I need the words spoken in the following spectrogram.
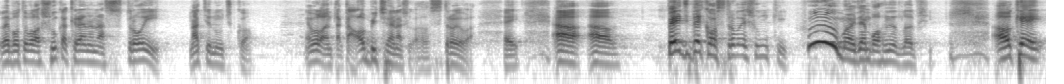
Lebo to bola šunka krajená na stroji, na tenúčko. Nebola len taká obyčajná šunka, strojová. Hej. A, a 5 deko strojové šunky. Hú, môj deň bol hneď lepší. OK,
